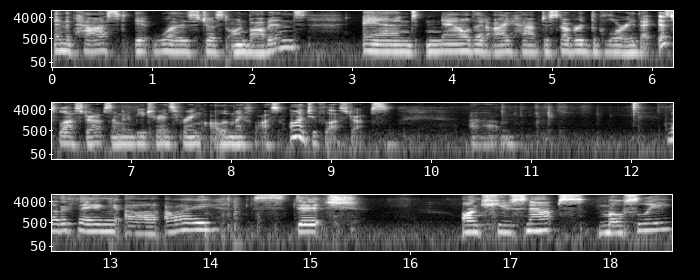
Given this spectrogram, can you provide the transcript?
In the past, it was just on bobbins, and now that I have discovered the glory that is floss drops, I'm going to be transferring all of my floss onto floss drops. Um, another thing, uh, I stitch on Q-snaps mostly.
